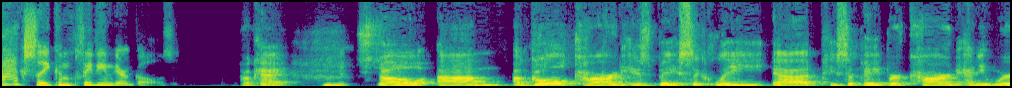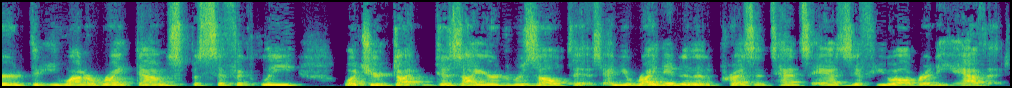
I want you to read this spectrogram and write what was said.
actually completing their goals. Okay. Mm-hmm. So um, a goal card is basically a piece of paper card anywhere that you want to write down specifically what your de- desired result is. And you write it in the present tense as if you already have it.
